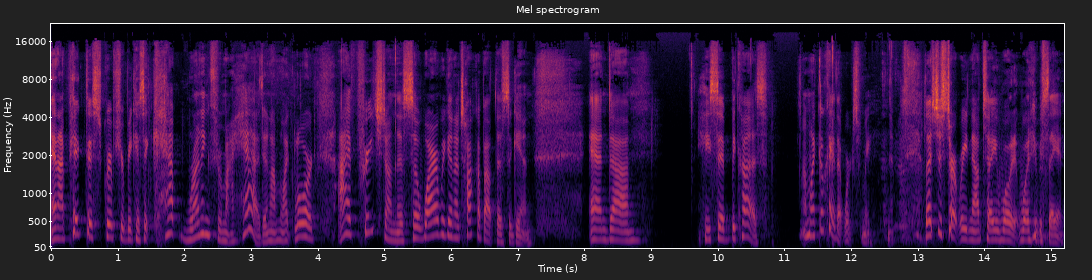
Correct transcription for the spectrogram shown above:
And I picked this scripture because it kept running through my head. And I'm like, Lord, I've preached on this, so why are we going to talk about this again? And um, he said, Because. I'm like, okay, that works for me. No. Let's just start reading. I'll tell you what, what he was saying.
